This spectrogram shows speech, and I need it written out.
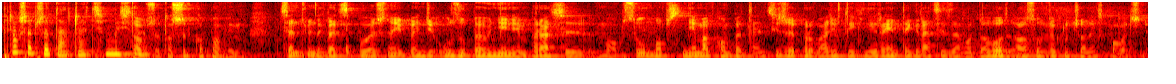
Proszę przetaczać. Myślę. Dobrze, to szybko powiem. Centrum Integracji Społecznej będzie uzupełnieniem pracy MOPS-u. MOPS nie ma kompetencji, żeby prowadzić w tej chwili reintegrację zawodową dla osób wykluczonych społecznie.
